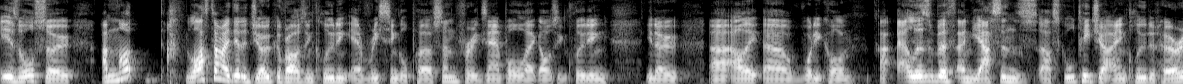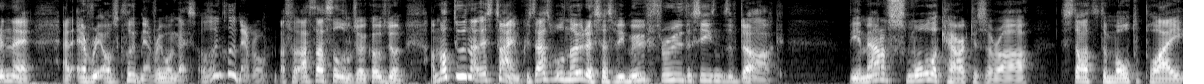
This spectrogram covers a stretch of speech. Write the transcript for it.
is also I'm not. Last time I did a joke of I was including every single person. For example, like I was including, you know, uh, Ali, uh, what do you call him? Uh, Elisabeth and Yasin's uh, school teacher. I included her in there, and every I was including everyone, guys. I was including everyone. That's that's, that's the little joke I was doing. I'm not doing that this time because, as we'll notice as we move through the seasons of Dark, the amount of smaller characters there are starts to multiply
